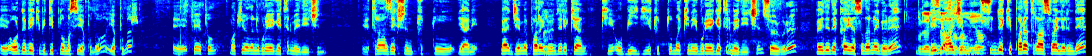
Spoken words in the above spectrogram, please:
Ee, orada belki bir diploması yapılır. yapılır. Ee, PayPal makinelerini buraya getirmediği için e, transaction tuttuğu yani ben Cem'e para gönderirken ki o bilgiyi tuttuğu makineyi buraya getirmediği için server'ı BDDK yasalarına göre Burada belli hacim alamıyor. üstündeki para transferlerinde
